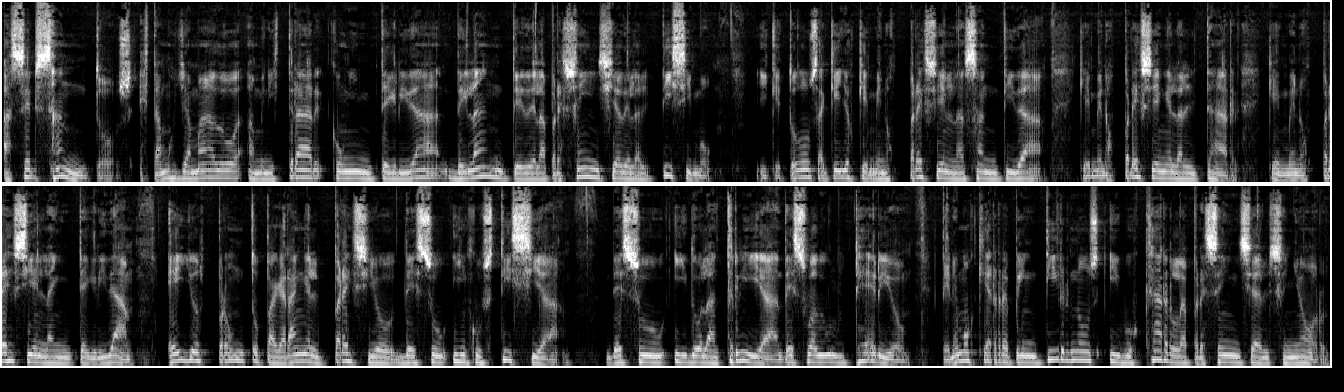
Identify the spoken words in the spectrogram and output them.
a ser santos, estamos llamados a ministrar con integridad delante de la presencia del Altísimo y que todos aquellos que menosprecien la santidad, que menosprecien el altar, que menosprecien la integridad, ellos pronto pagarán el precio de su injusticia, de su idolatría, de su adulterio. Tenemos que arrepentirnos y buscar la presencia del Señor.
